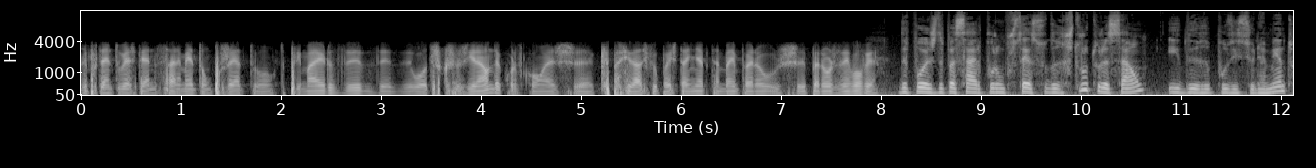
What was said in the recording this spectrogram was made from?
E, portanto, este é necessariamente um projeto de primeiro de, de, de, outros que surgirão, de acordo com as eh, capacidades que o país tenha também para os, para os desenvolver. Depois de passar por um processo de reestruturação e de reposicionamento,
